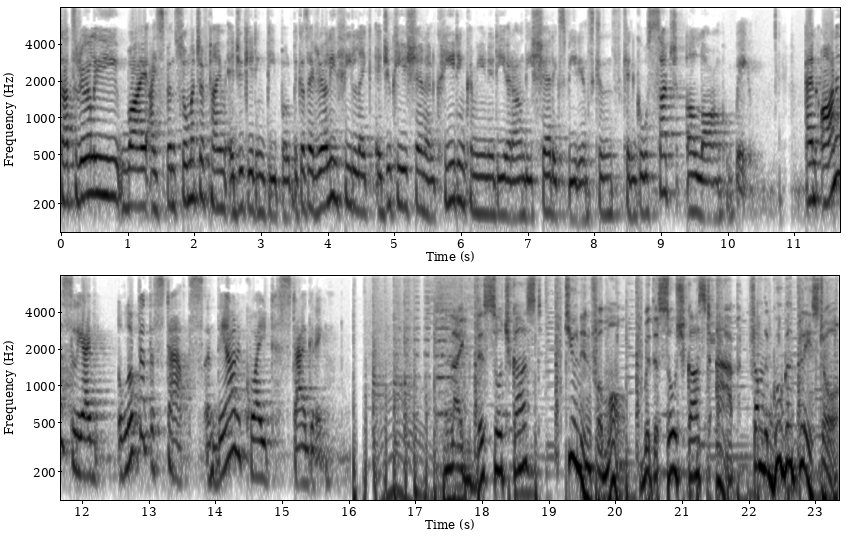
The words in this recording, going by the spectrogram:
that's really why I spend so much of time educating people because I really feel like education and creating community around these shared experiences can, can go such a long way. And honestly, I've looked at the stats and they are quite staggering. Like this Sochcast? Tune in for more with the Sochcast app from the Google Play Store.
